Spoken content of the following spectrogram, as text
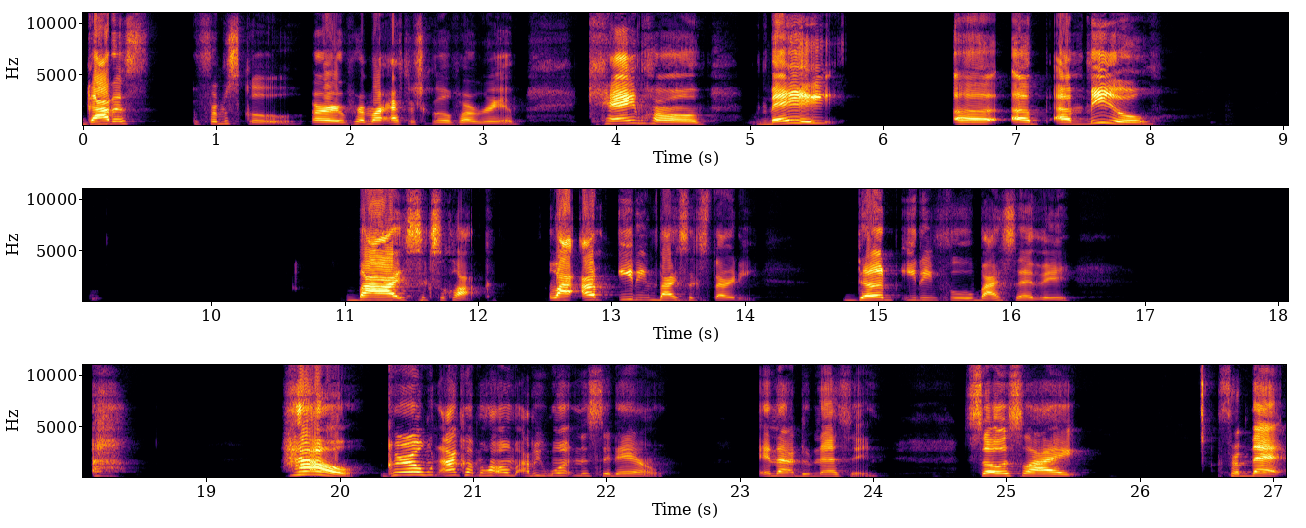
got us from school or from our after school program came home, made a a, a meal by six o'clock. Like I'm eating by six thirty. Done eating food by seven. How, girl? When I come home, I be wanting to sit down and not do nothing. So it's like from that,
